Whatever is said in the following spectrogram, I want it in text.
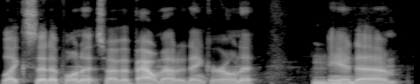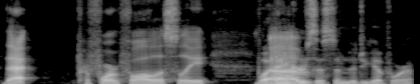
like setup on it, so I have a bow mounted anchor on it, Mhm. and um, that performed flawlessly. what anchor um, system did you get for it?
